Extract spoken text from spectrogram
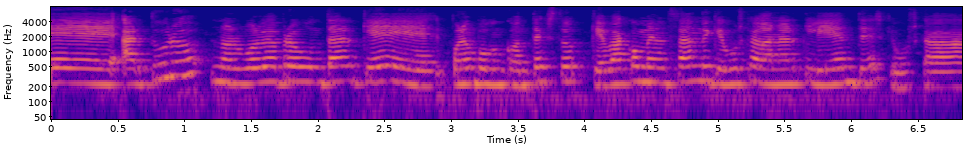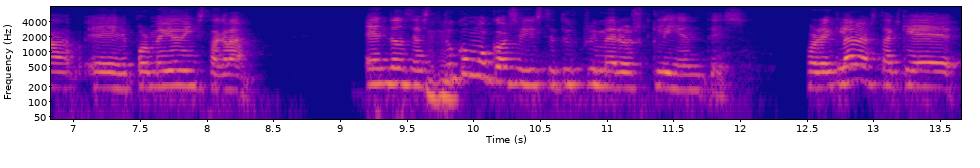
Eh, Arturo nos vuelve a preguntar que, pone un poco en contexto, que va comenzando y que busca ganar clientes, que busca eh, por medio de Instagram. Entonces, ¿tú cómo conseguiste tus primeros clientes? Porque claro, hasta que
